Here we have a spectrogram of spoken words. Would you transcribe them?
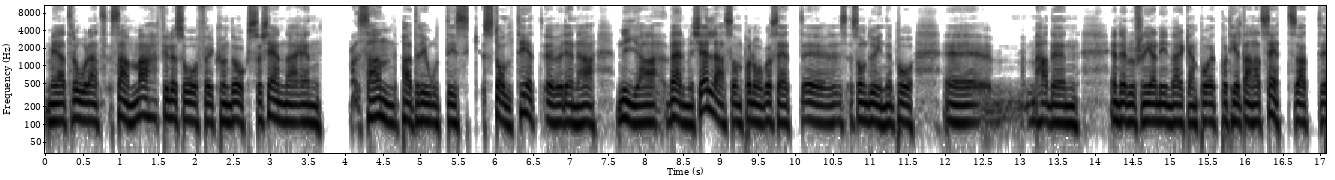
Men jag tror att samma filosofer kunde också också känna en sann patriotisk stolthet över denna nya värmekälla som på något sätt, eh, som du är inne på, eh, hade en, en revolutionerande inverkan på ett, på ett helt annat sätt. Så att eh,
